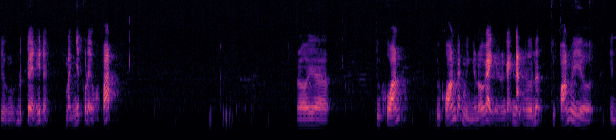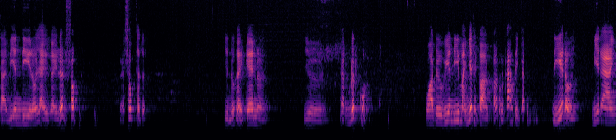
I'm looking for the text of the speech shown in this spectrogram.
Trường đứt trend hết rồi, mạnh nhất có thể hỏa phát. Rồi uh, chứng khoán. Chứng khoán chắc mình nó gậy nó gậy nặng hơn á. Chứng khoán bây giờ hiện tại VND nó gậy gậy rất là sốc. Gậy sốc thật đấy giờ nó gậy trên rồi. Giờ chắc đất quá. Ngoài từ VND mạnh nhất còn các con khác thì chắc đi hết rồi. Biết ai?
